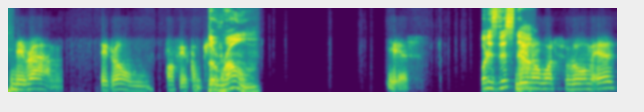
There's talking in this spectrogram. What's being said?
the RAM, the ROM of your computer. The. Rome. Yes. What is this now? Do you know what ROM is?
